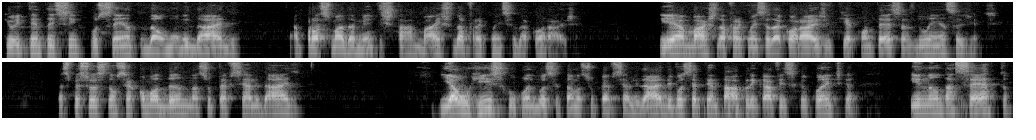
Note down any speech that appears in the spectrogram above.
que 85% da humanidade, aproximadamente, está abaixo da frequência da coragem. E é abaixo da frequência da coragem que acontecem as doenças, gente. As pessoas estão se acomodando na superficialidade. E há um risco, quando você está na superficialidade, de você tentar aplicar a física quântica e não dá certo.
